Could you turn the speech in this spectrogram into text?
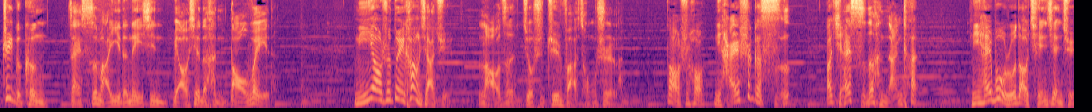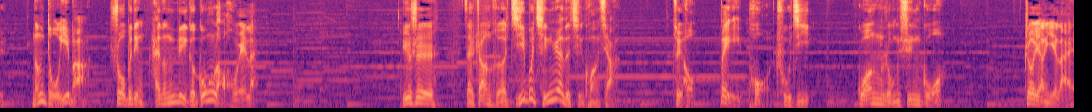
这个坑在司马懿的内心表现得很到位的。你要是对抗下去，老子就是军法从事了，到时候你还是个死，而且还死得很难看。你还不如到前线去。能赌一把，说不定还能立个功劳回来。于是，在张合极不情愿的情况下，最后被迫出击，光荣殉国。这样一来，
